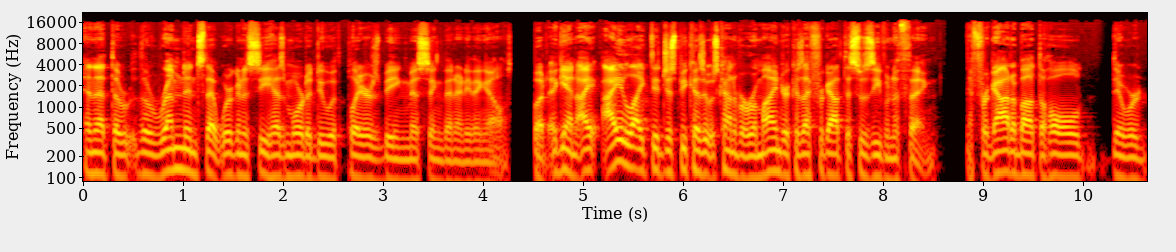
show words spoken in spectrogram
and that the the remnants that we're going to see has more to do with players being missing than anything else. But again, I, I liked it just because it was kind of a reminder because I forgot this was even a thing. I forgot about the whole there were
